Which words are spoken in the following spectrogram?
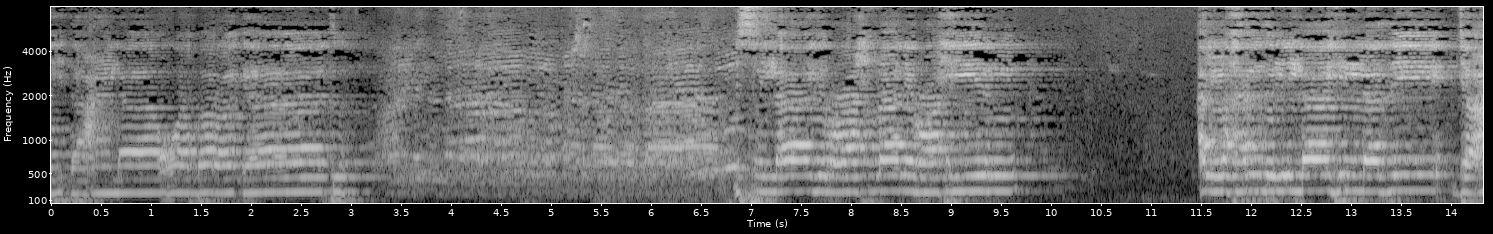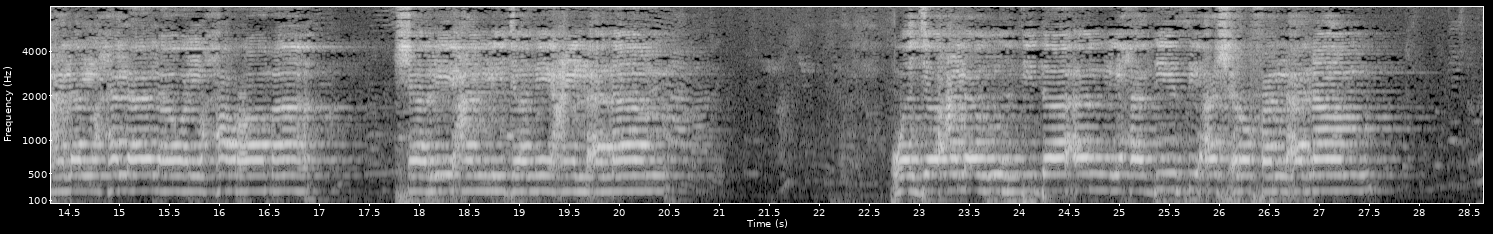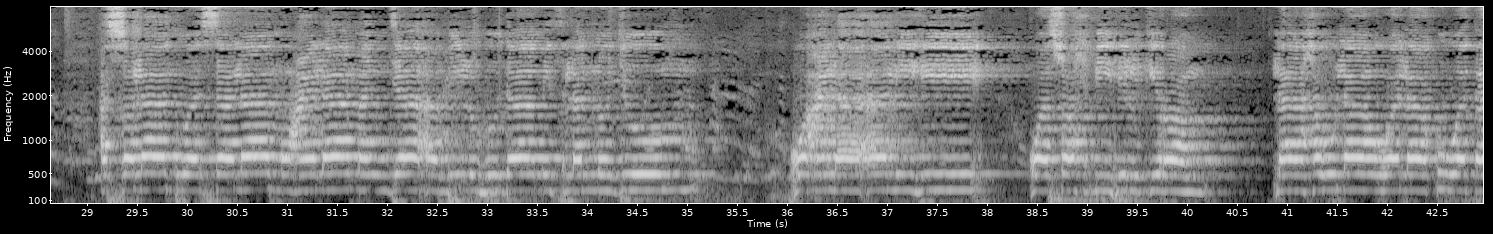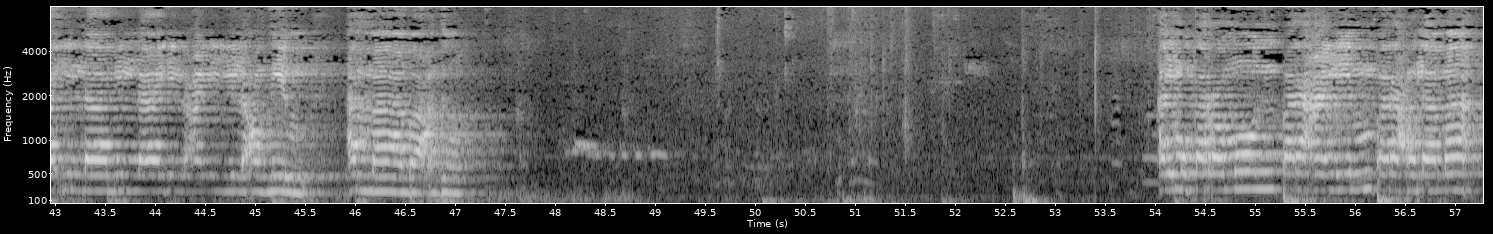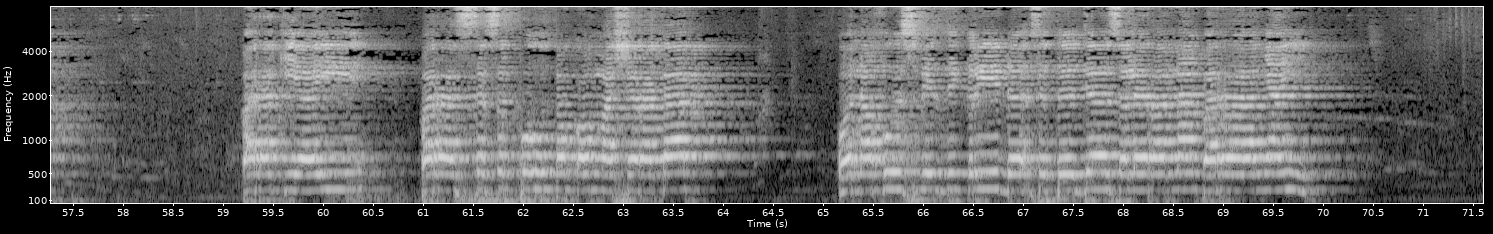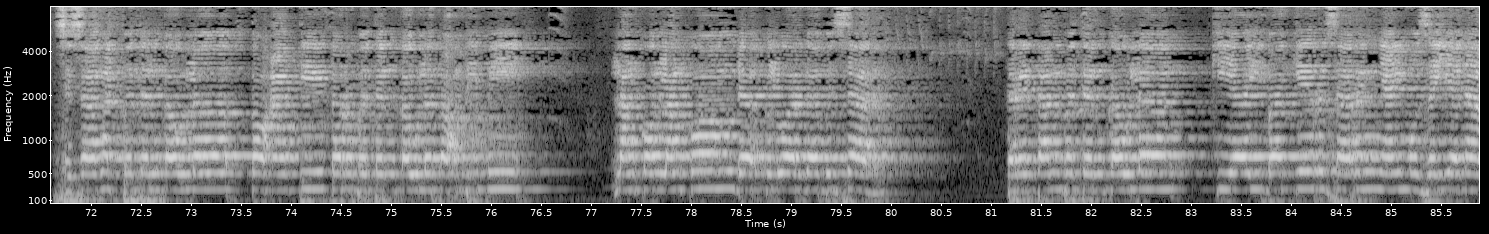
الله تعالى وبركاته. بسم الله الرحمن الرحيم. الحمد لله الذي جعل الحلال والحرام شريعا لجميع الأنام وجعله اهتداء لحديث أشرف الأنام. الصلاة والسلام على من جاء بالهدى مثل النجوم وعلى آله وصحبه الكرام. لا حول ولا قوة إلا بالله العلي العظيم. أما بعد. Al-Mukarramun, para alim, para ulama, para kiai, para sesepuh tokoh masyarakat wa nafus bizikri seteja selerana para nyai. Sesangat beten kaula taati tor beten kaula ta'zimi langkong-langkong dak keluarga besar. Teretan beten kaula Kiai Bakir sareng Nyai Muzayyana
